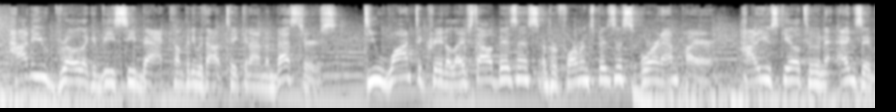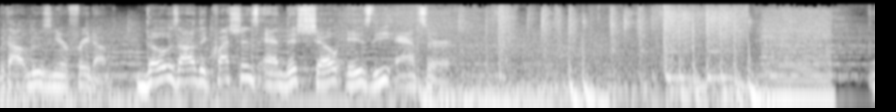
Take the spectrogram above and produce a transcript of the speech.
How do you grow like a VC backed company without taking on investors? Do you want to create a lifestyle business, a performance business, or an empire? How do you scale to an exit without losing your freedom? Those are the questions, and this show is the answer.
